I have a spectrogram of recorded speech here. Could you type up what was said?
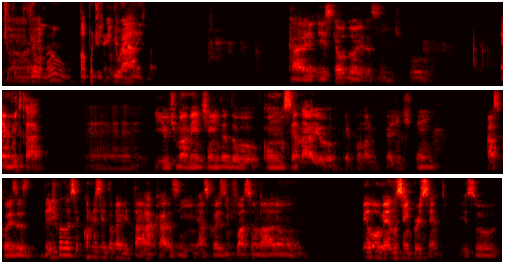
Tipo, um Não, é. violão, papo de mil caro. reais. Né? Cara, esse que é o doido, assim, tipo, é muito caro. É, e ultimamente ainda do, com o cenário econômico que a gente tem, as coisas, desde quando eu comecei a tocar guitarra, cara, assim, as coisas inflacionaram pelo menos 100%. Isso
